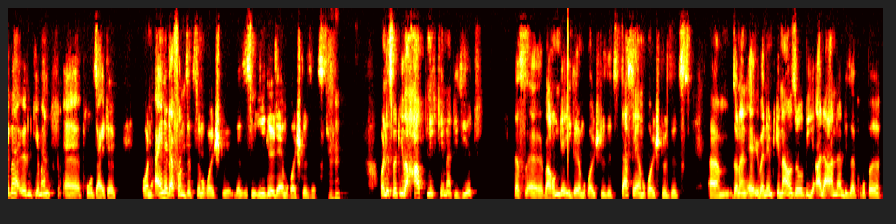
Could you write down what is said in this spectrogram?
immer irgendjemand äh, pro Seite. Und eine davon sitzt im Rollstuhl. Das ist ein Igel, der im Rollstuhl sitzt. Mhm. Und es wird überhaupt nicht thematisiert, dass, äh, warum der Igel im Rollstuhl sitzt, dass er im Rollstuhl sitzt, ähm, sondern er übernimmt genauso wie alle anderen dieser Gruppe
